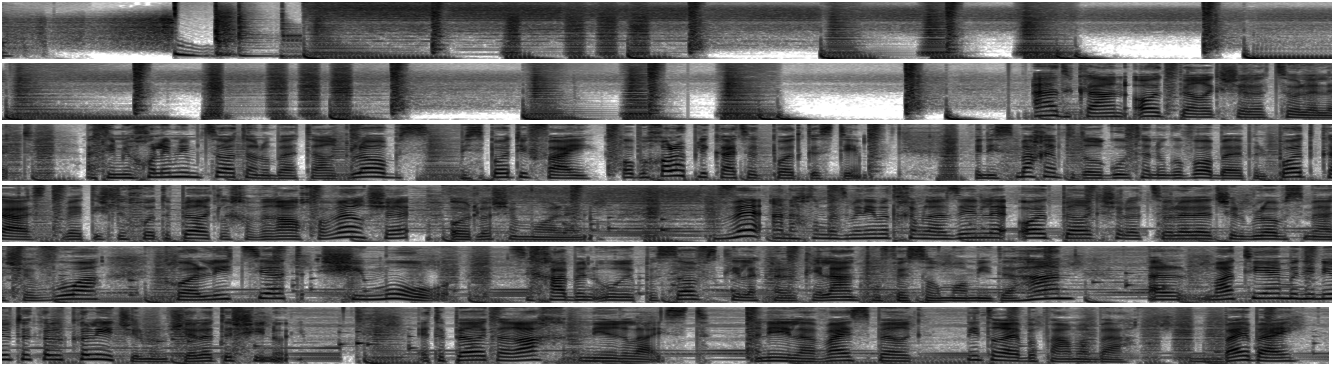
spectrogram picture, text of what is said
עד כאן עוד פרק של הצוללת. אתם יכולים למצוא אותנו באתר גלובס, בספוטיפיי או בכל אפליקציית פודקאסטים. ונשמח אם תדרגו אותנו גבוה באפל פודקאסט ותשלחו את הפרק לחברה או חבר שעוד לא שמעו עלינו. ואנחנו מזמינים אתכם להאזין לעוד פרק של הצוללת של גלובס מהשבוע, קואליציית שימור, שיחה בין אורי פסובסקי לכלכלן פרופסור מומי דהן, על מה תהיה המדיניות הכלכלית של ממשלת השינוי. את הפרק ערך ניר לייסט. אני הילה וייסברג, נתראה בפעם הבאה. ביי ביי.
